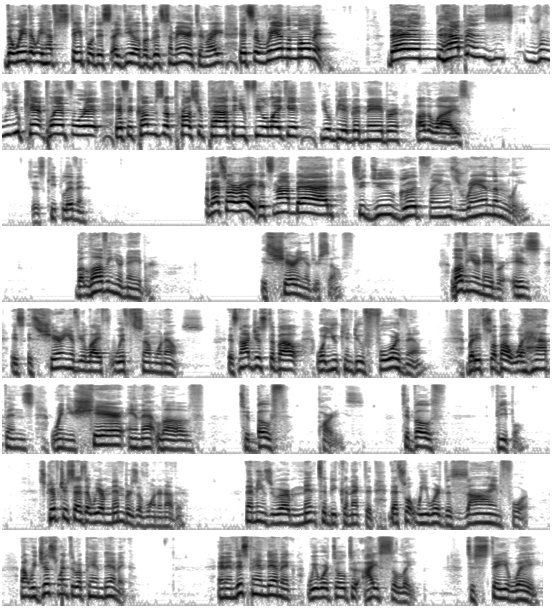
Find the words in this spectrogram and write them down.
The way that we have stapled this idea of a good Samaritan, right? It's a random moment that happens. You can't plan for it. If it comes across your path and you feel like it, you'll be a good neighbor. Otherwise, just keep living. And that's all right. It's not bad to do good things randomly. But loving your neighbor is sharing of yourself. Loving your neighbor is, is, is sharing of your life with someone else. It's not just about what you can do for them, but it's about what happens when you share in that love to both parties, to both people. Scripture says that we are members of one another. That means we are meant to be connected. That's what we were designed for. Now, we just went through a pandemic. And in this pandemic, we were told to isolate, to stay away.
